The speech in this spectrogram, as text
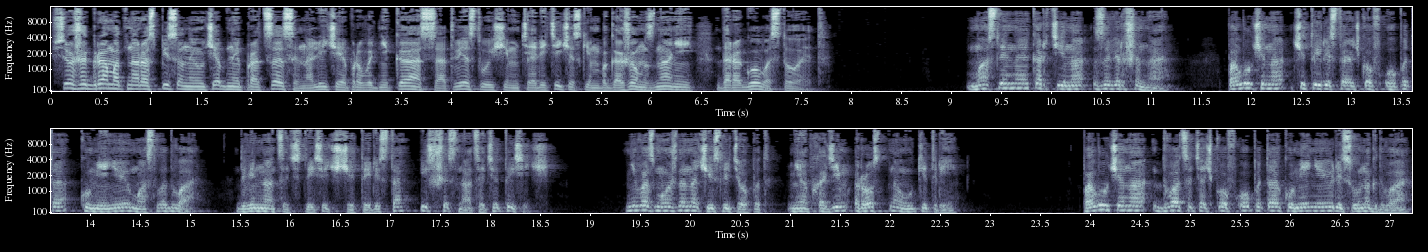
Все же грамотно расписанные учебные процессы, наличие проводника с соответствующим теоретическим багажом знаний дорогого стоит. Масляная картина завершена. Получено 400 очков опыта к умению масла 2. 12400 из 16 тысяч. Невозможно начислить опыт. Необходим рост науки 3. Получено 20 очков опыта к умению рисунок 2.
